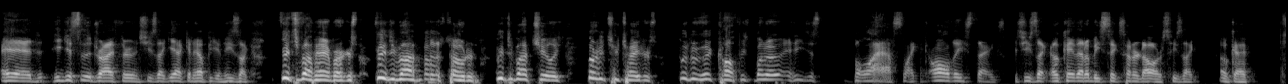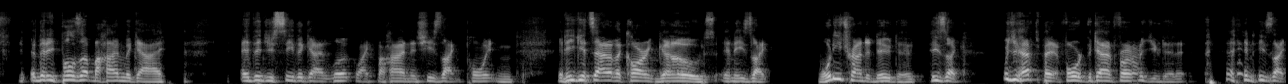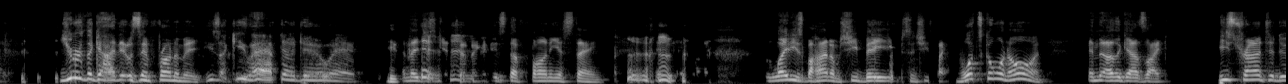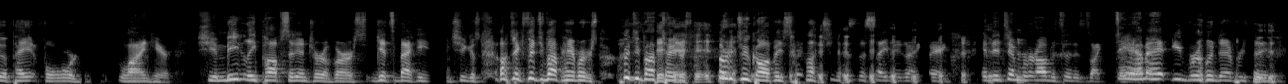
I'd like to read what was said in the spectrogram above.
And he gets to the drive-through, and she's like, "Yeah, I can help you." And he's like, "55 hamburgers, 55 sodas, 55 chilies, 32 taters, blah, coffees." blah, blah," And he just blasts like all these things. And she's like, "Okay, that'll be six hundred dollars." He's like, "Okay." And then he pulls up behind the guy, and then you see the guy look like behind, and she's like pointing, and he gets out of the car and goes, and he's like, "What are you trying to do, dude?" He's like, "Well, you have to pay it forward. The guy in front of you did it," and he's like, "You're the guy that was in front of me." He's like, "You have to do it." and they just get to it. It's the funniest thing. And, the lady's behind him. She beeps and she's like, "What's going on?" And the other guy's like, "He's trying to do a pay it forward line here." She immediately pops it into reverse, gets back, in, and she goes, "I'll take fifty-five hamburgers, fifty-five taters, thirty-two coffees." Like she does the same exact thing. And then Tim Robinson is like, "Damn it, you've ruined everything."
